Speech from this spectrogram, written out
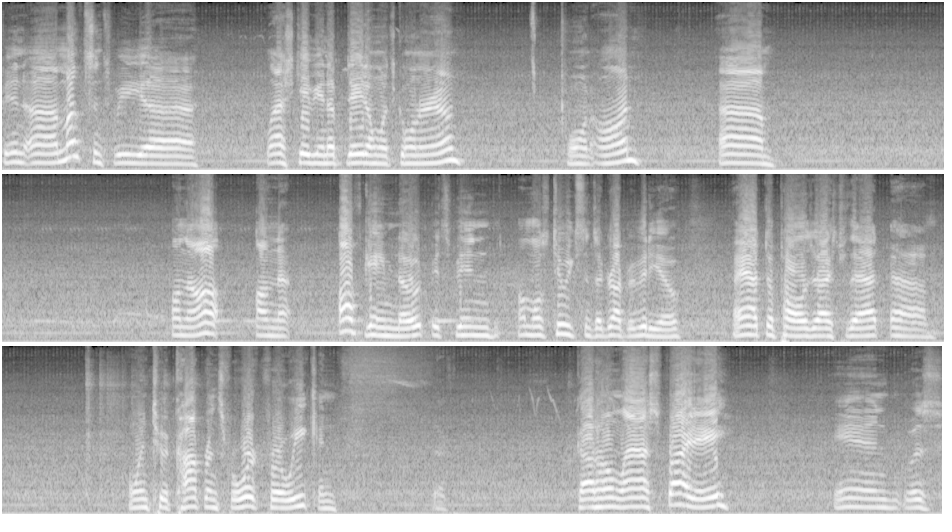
Been a month since we uh, last gave you an update on what's going around, going on. Um, on the on the off game note, it's been almost two weeks since I dropped a video. I have to apologize for that. Um, went to a conference for work for a week and got home last Friday and was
